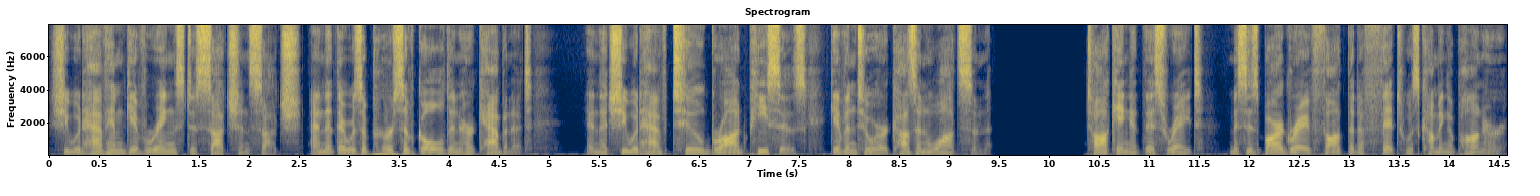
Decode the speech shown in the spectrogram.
she would have him give rings to such and such, and that there was a purse of gold in her cabinet, and that she would have two broad pieces given to her cousin Watson. Talking at this rate, Mrs. Bargrave thought that a fit was coming upon her,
